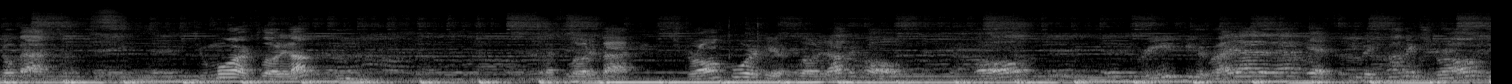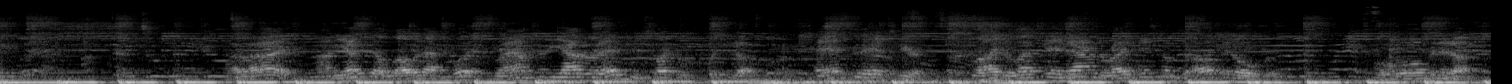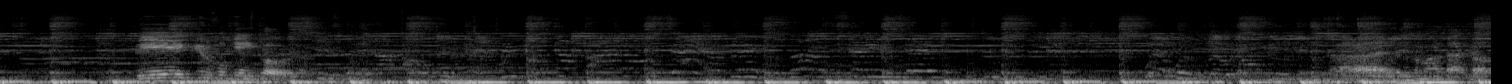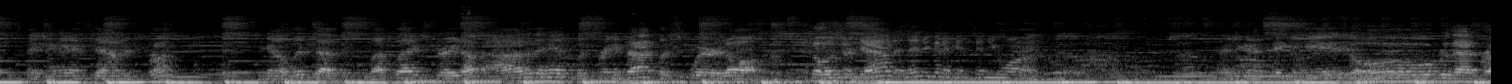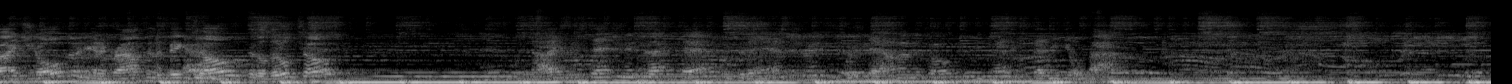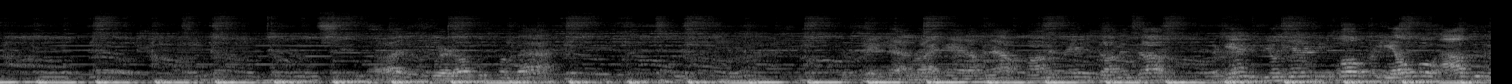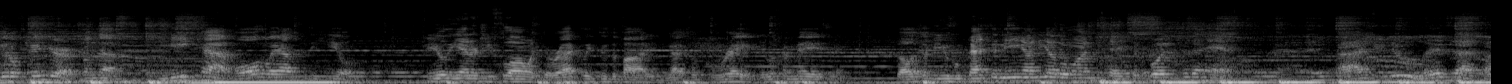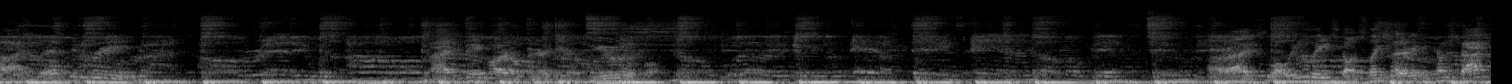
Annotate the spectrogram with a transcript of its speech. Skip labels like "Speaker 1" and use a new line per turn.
go back. Two more, float it up. Then float it back. Strong core here. Over that right shoulder. Ground to the big toe, to the little toe. The kneecap all the way out to the heel. Feel the energy flowing directly through the body. You guys look great, you look amazing. Those of you who bent the knee on the other one, take the foot to the hand. As you do, lift that thigh, lift and breathe. Nice big heart opener here. Beautiful. All right, slowly release. Don't slingshot. Everything comes back.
